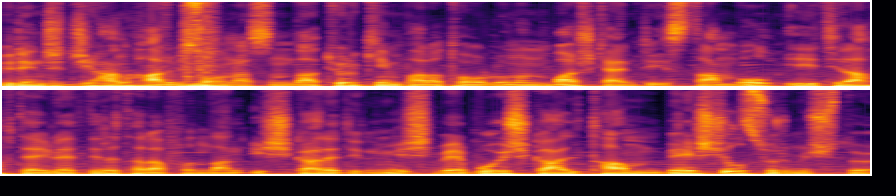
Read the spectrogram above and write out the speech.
Birinci Cihan Harbi sonrasında Türk İmparatorluğu'nun başkenti İstanbul, İtilaf devletleri tarafından işgal edilmiş ve bu işgal tam 5 yıl sürmüştü.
